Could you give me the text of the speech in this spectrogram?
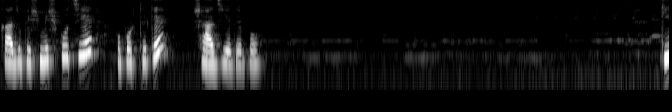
কাজু কিশমিশ কুচিয়ে ওপর থেকে সাজিয়ে দেব। কি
